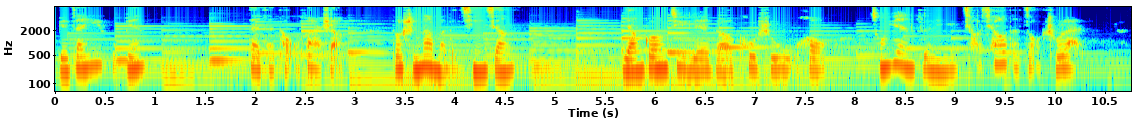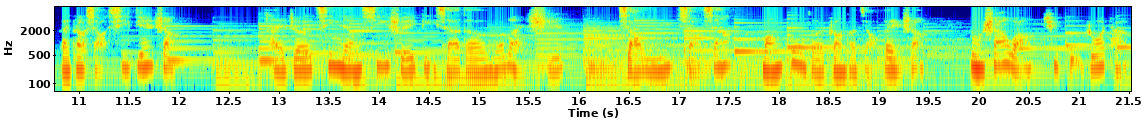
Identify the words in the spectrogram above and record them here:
别在衣服边，戴在头发上，都是那么的清香。阳光剧烈的酷暑午后。从院子里悄悄地走出来，来到小溪边上，踩着清凉溪水底下的鹅卵石，小鱼小虾忙碌地撞到脚背上，用纱网去捕捉它们。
